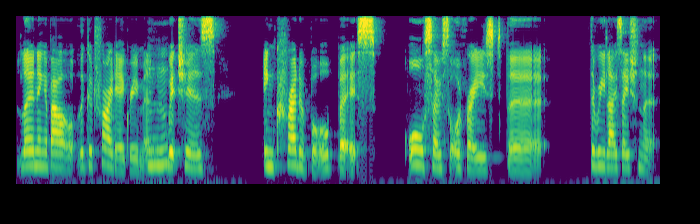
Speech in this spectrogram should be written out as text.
learning about the Good Friday Agreement, mm-hmm. which is incredible, but it's also sort of raised the the realization that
